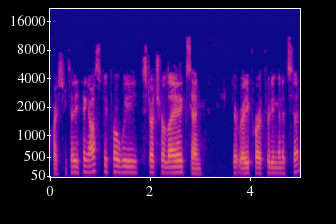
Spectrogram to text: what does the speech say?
Questions. Anything else before we stretch our legs and get ready for our 30 minute sit?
